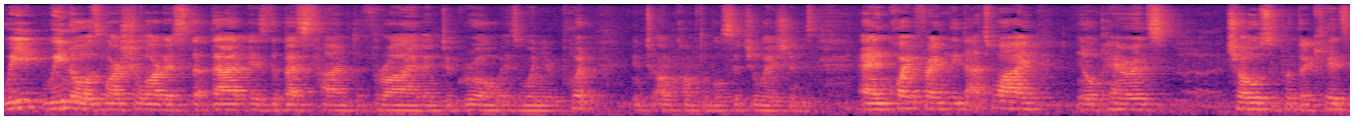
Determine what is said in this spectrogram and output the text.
we, we know as martial artists that that is the best time to thrive and to grow is when you're put into uncomfortable situations. And quite frankly, that's why, you know, parents chose to put their kids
